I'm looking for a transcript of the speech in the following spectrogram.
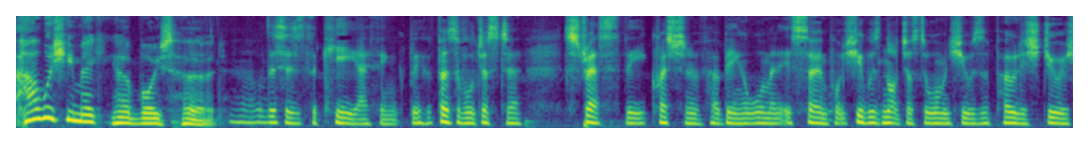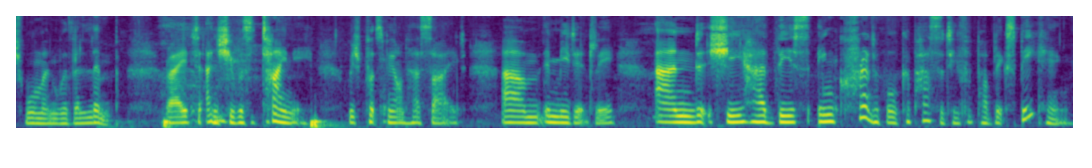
how was she making her voice heard? Well, this is the key, I think. First of all, just to stress the question of her being a woman is so important. She was not just a woman, she was a Polish Jewish woman with a limp, right? And she was tiny, which puts me on her side um, immediately. And she had this incredible capacity for public speaking.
